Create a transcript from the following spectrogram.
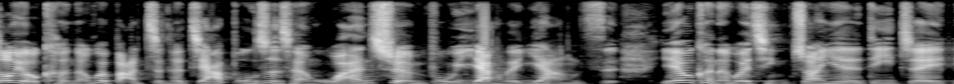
都有可能会把整个家布置成完全不一样的样子，也有可能会请专业的 DJ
